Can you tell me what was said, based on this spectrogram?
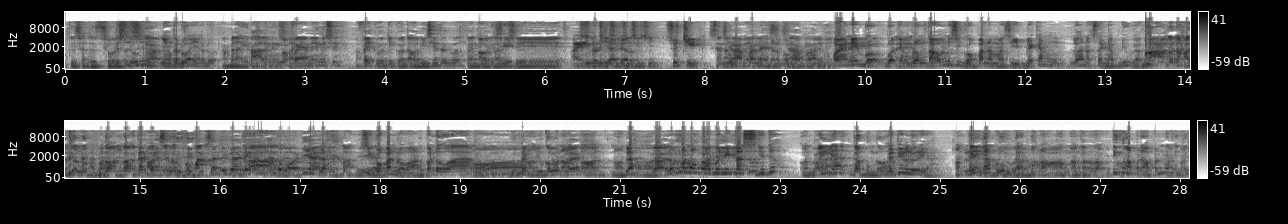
Susah sulit Terus juga. Yang kedua, yang kedua. Apa lagi? Paling gue pengen ini sih apa ikut ikut audisi tuh gue pengen ikut Audisi. audisi Indonesia suci, suci, suci. Suci. Sana Silapan ya, sana silapan. Oh ini bu- buat yang belum tahu nih si Gopan sama si Black kan lu anak stand up juga kan? Enggak, enak aja lu. Enggak, enggak. Ntar gue aja suruh gue paksa juga deh kan gue bawa dia. Lah, si Gopan doang. Bukan doang. Oh. gue Black penonton, juga, penonton, nonton. Lah, Lah, lu kalau komunitas itu? gitu, Oh, iya, gabung doang. berarti lu ya? Nonton Lu yang gabung, gabung. nonton, doang. Tapi gue gak pernah open mic anjir.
